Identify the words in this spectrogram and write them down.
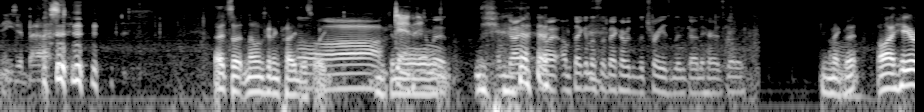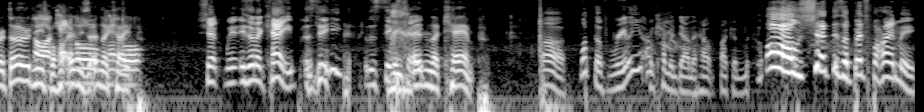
He's a bastard. That's it. No one's getting paid this week. Oh, You can damn it. damn all- it! I'm going. Alright, I'm taking this back over to the trees and then going to HarriotSkelli. You make that. I hear a dude. He's oh, behind. He's in the cannibal. cape. Shit, he's in a cape. Is he? With a sex He's cape. in the camp. Oh, what the? Really? I'm coming down to help. Fucking. Oh shit! There's a bitch behind me.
